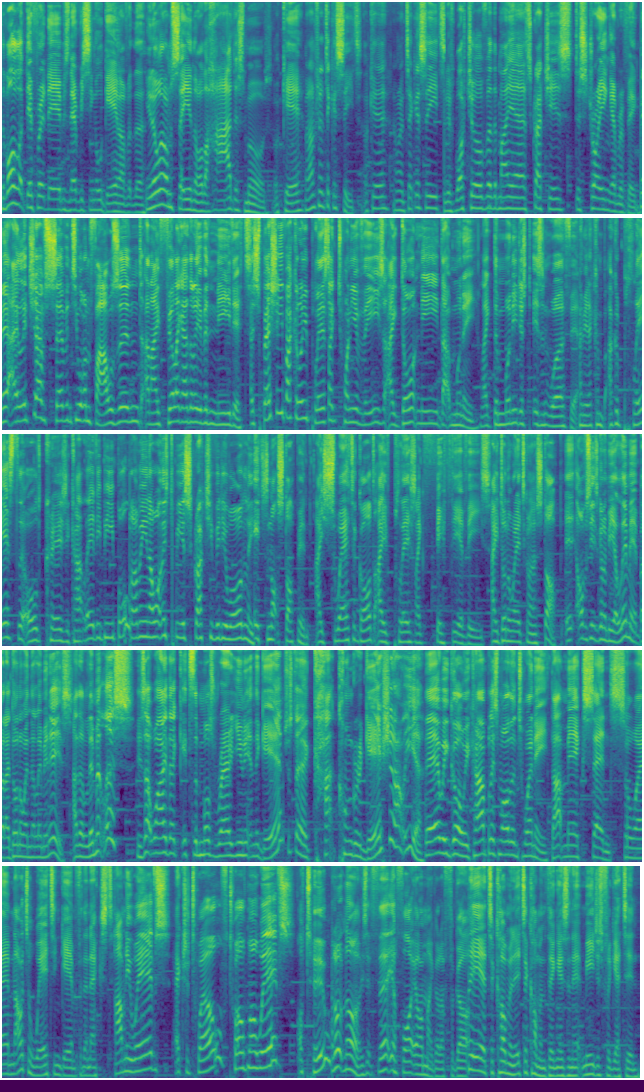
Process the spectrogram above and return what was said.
They've all got different names in every single game, haven't they? You know what I'm saying, though? The hardest mode, okay? But I'm trying to take a seat, okay? I'm going to take a seat and just watch over the, my uh, scratches, destroying everything. Mate, I literally have 71,000 and I feel like I don't even need it. Especially if I can only place like 20 of these, I don't need that money. Like, the money just isn't worth it. I mean, I can I could place the old crazy cat lady people, but I mean, I want this to be a scratchy video only. It's not stopping. I swear to God, I've placed like 50 of these. I don't know when it's going to stop. It, obviously, it's going to be a limit, but I don't know when the limit is. Are they limitless? Is that why like, it's the most rare unit in the game? Just a cat congregation out here. There we go. We can't place more than 20. That makes sense. So um, now it's a waiting game for the next. How many waves? Extra 12? 12 more waves? Or two? I don't know. Is it 30 or 40? Oh my God, I forgot. Yeah, it's a common, it's a common thing, isn't it? Me just forgetting.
